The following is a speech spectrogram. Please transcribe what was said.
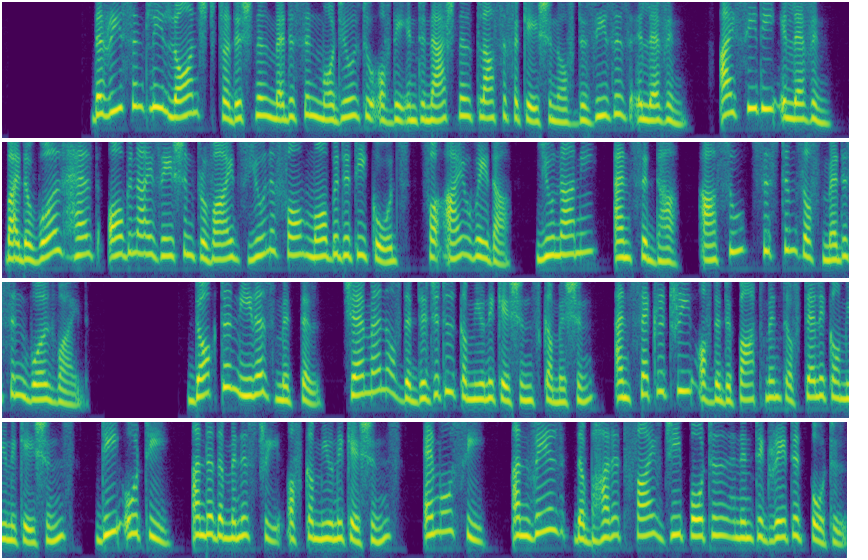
The recently launched Traditional Medicine Module 2 of the International Classification of Diseases 11, ICD 11, by the World Health Organization provides uniform morbidity codes for Ayurveda, Unani, and Siddha, ASU systems of medicine worldwide. Dr. Neeraj Mittal, Chairman of the Digital Communications Commission, and Secretary of the Department of Telecommunications, DOT, under the Ministry of Communications, MOC, unveiled the Bharat 5G portal and integrated portal.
